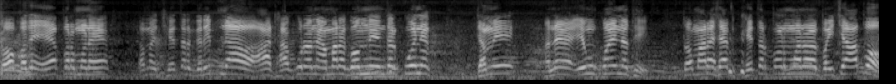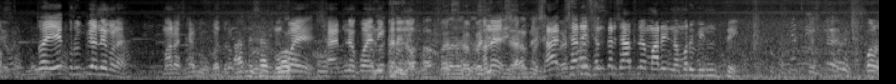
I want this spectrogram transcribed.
તો બધે એ પ્રમાણે તમે છેતર ગરીબના આ ઠાકુર અને અમારા ગામની અંદર કોઈને જમી અને એવું કોઈ નથી. તો મારા સાહેબ ખેતર પણ મને પૈસા આપો, તો એક રૂપિયા નહીં મળે. મારા સાહેબ ભદ્ર હું કોઈ સાહેબને કોઈ નહીં કરી નાખું અને સાહેબ સારી શંકર સાહેબને મારી નમ્ર વિનંતી. બોલ.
